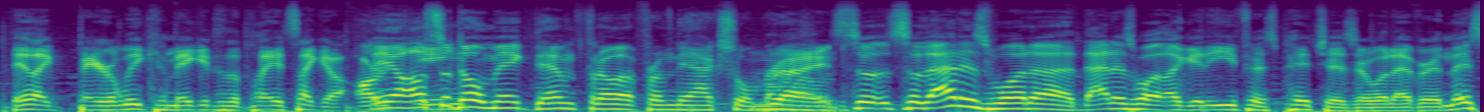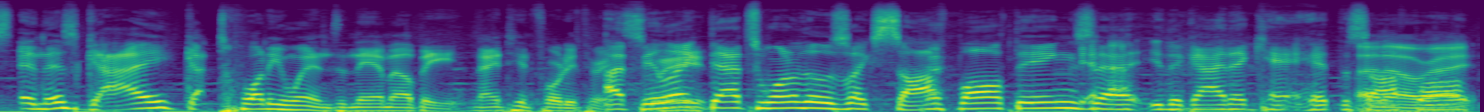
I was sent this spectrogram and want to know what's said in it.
they like barely can make it to the plate. It's like a They also don't make them throw it from the actual mound. Right. So, so that is what uh, that is what like an eephus pitch is or whatever. And this and this guy got 20 wins in the MLB, 1943. I feel Sweet. like that's one of those like softball things that the guy that can't hit the I know, softball. right?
